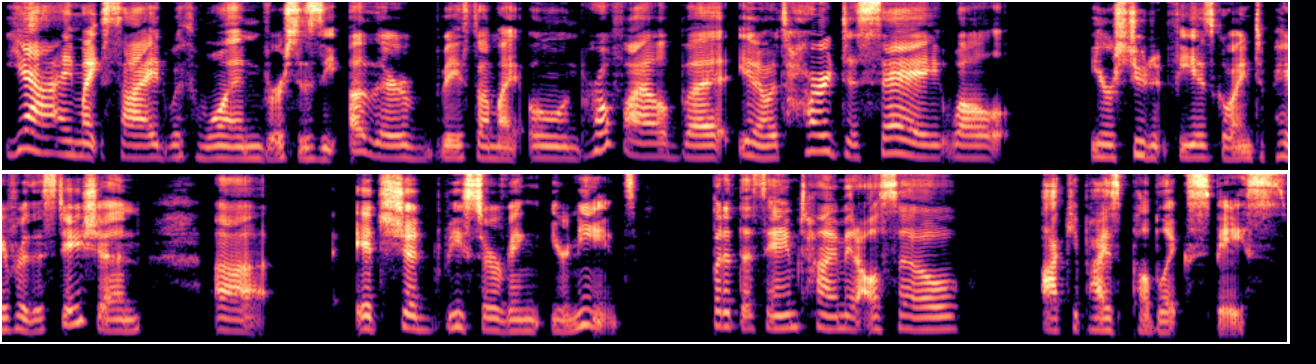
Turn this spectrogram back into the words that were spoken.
yeah, I might side with one versus the other based on my own profile, but you know, it's hard to say, well, your student fee is going to pay for the station. Uh, it should be serving your needs. But at the same time, it also occupies public space.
